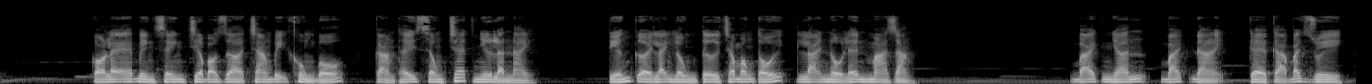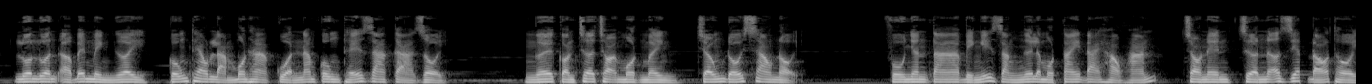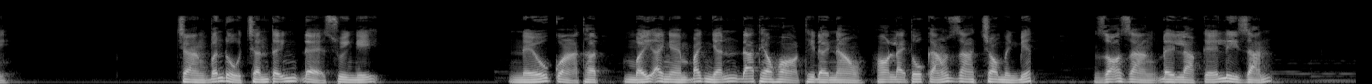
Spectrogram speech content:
Có lẽ bình sinh chưa bao giờ chàng bị khủng bố Cảm thấy sống chết như lần này Tiếng cười lạnh lùng từ trong bóng tối lại nổi lên mà rằng Bách Nhẫn, Bách Đại, kể cả Bách Duy, luôn luôn ở bên mình ngươi, cũng theo làm môn hạ của Nam Cung Thế Gia cả rồi. Ngươi còn trơ trọi một mình, chống đối sao nổi. Phu nhân ta vì nghĩ rằng ngươi là một tay đại hảo hán, cho nên chưa nỡ giết đó thôi. Chàng vẫn đủ chấn tĩnh để suy nghĩ. Nếu quả thật mấy anh em Bách Nhẫn đã theo họ thì đời nào họ lại tố cáo ra cho mình biết. Rõ ràng đây là kế ly gián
